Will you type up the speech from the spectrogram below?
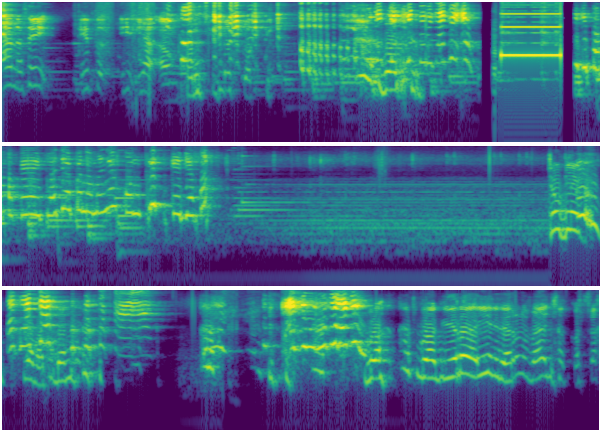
mana sih itu i- ya ampun gua Cuklik. Ya mati dong. gua gua kira ini darah lu banyak kocak.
